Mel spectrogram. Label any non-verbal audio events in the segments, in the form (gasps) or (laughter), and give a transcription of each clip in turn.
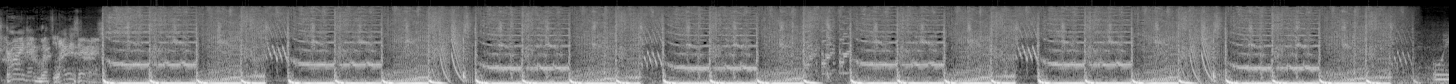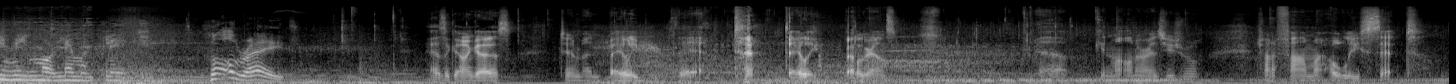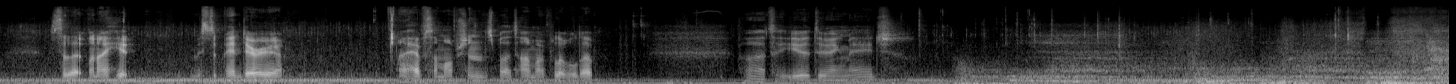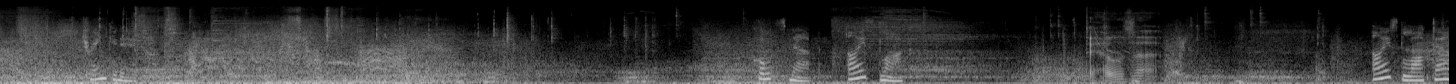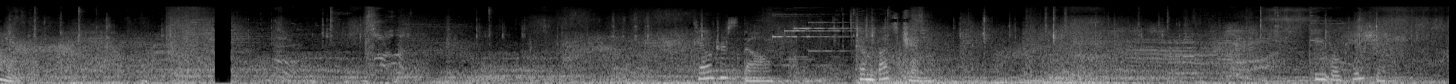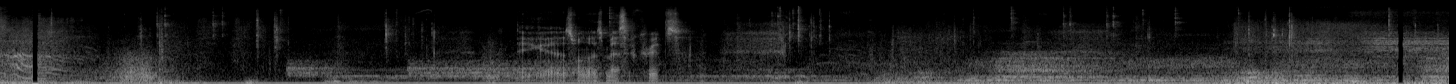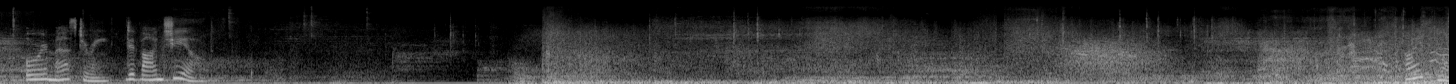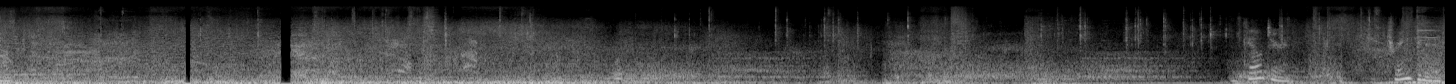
Destroy them with lasers! We need more lemon pledge. All right. How's it going, guys? Doing my Bailey there, (laughs) daily battlegrounds. Uh, getting my honor as usual. Trying to farm my holy set so that when I hit Mists of Pandaria, I have some options by the time I've leveled up. What are you doing, mage? Trinketed. Cold snap. Ice block. The hell is that? Ice block down. Counter spell. Combustion. Evocation. There you go, that's one of those massive crits. Aura Mastery. Divine Shield. Countered. Trinketed.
